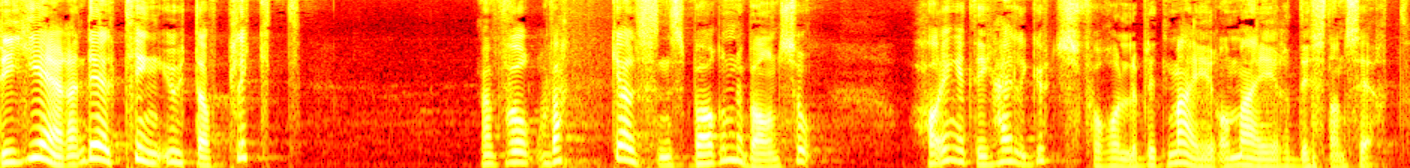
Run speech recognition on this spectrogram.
De gjør en del ting ut av plikt. Men for vekkelsens barnebarn så har egentlig hele gudsforholdet blitt mer og mer distansert.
